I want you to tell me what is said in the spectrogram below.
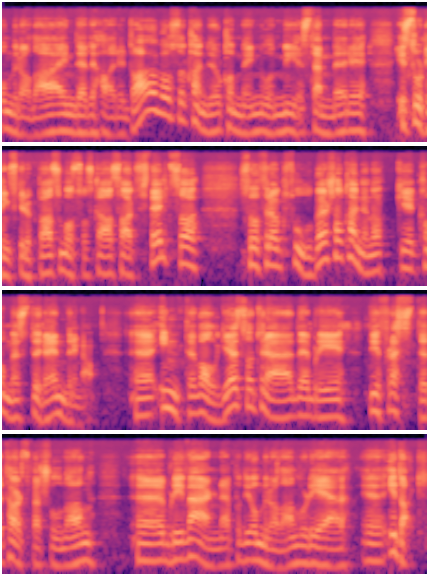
områder enn det de har i dag. Og så kan det jo komme inn noen nye stemmer i, i stortingsgruppa som også skal ha saksfelt. Så, så, fra oktober så kan det nok komme større endringer. Eh, inntil valget så tror jeg det blir de fleste talspersonene eh, blir værende på de områdene hvor de er eh, i dag.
